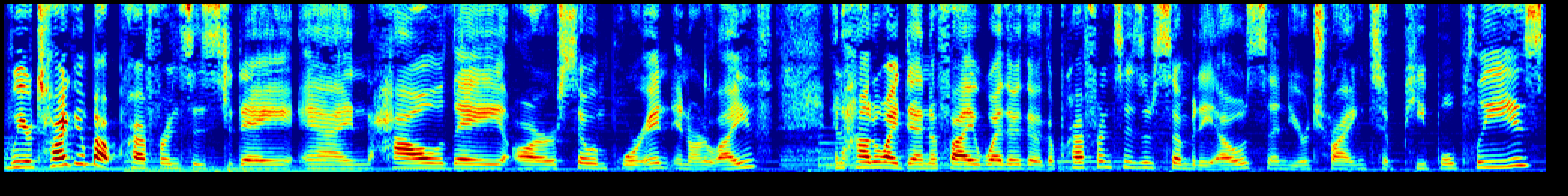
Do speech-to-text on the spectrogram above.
we are talking about preferences today and how they are so important in our life, and how to identify whether they're the preferences of somebody else and you're trying to people please,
